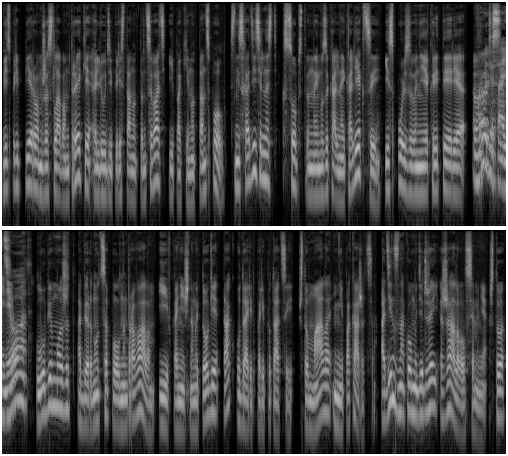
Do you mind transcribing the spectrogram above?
Ведь при первом же слабом треке люди перестанут танцевать и покинут танцпол. Снисходительность к собственной музыкальной коллекции, использование критерия Вроде сойдет. в клубе может обернуться полным провалом и в конечном итоге так ударит по репутации, что мало не покажется. Один знакомый диджей жаловался мне, что,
